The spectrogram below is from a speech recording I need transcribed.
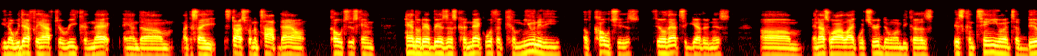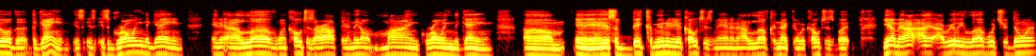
you know we definitely have to reconnect and um, like I say, it starts from the top down coaches can handle their business, connect with a community of coaches, feel that togetherness. Um, and that's why I like what you're doing because it's continuing to build the, the game, it's, it's, it's growing the game. And I love when coaches are out there and they don't mind growing the game. Um, and it's a big community of coaches, man. And I love connecting with coaches. But yeah, man, I, I really love what you're doing.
